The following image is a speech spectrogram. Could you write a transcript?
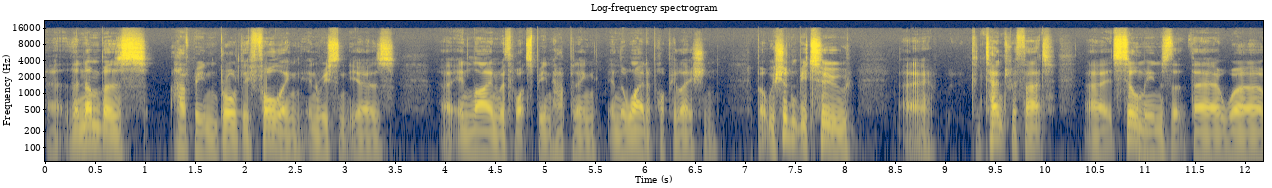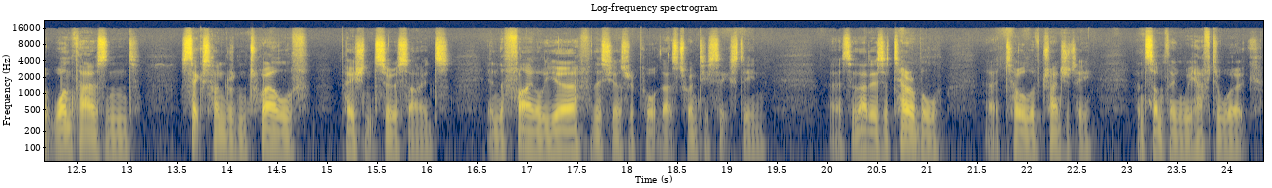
Uh, the numbers have been broadly falling in recent years uh, in line with what's been happening in the wider population. But we shouldn't be too uh, content with that. Uh, it still means that there were 1,612 patient suicides in the final year for this year's report, that's 2016. Uh, so that is a terrible toll of tragedy and something we have to work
